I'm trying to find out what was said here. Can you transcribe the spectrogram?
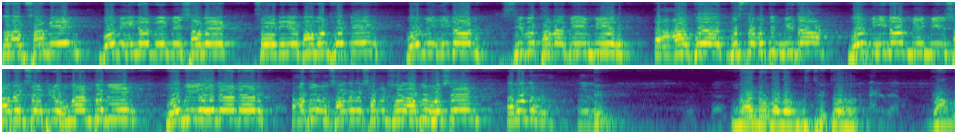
জনাব শামীম, বর্মী ইউনিয়ন বিএনপির সাবেক সেক্রেটারি ফকির, বর্মী ইউনিয়ন থানা বিএনপির আহ্বায়ক মিদা বর্মী ইউনিয়ন বিএনপির সাবেক সেক্রেটারি হুমায়ুন কবির, বর্মী ইউনিয়নের আবুল আবুল হোসেন এবং নয় অবস্থিত গ্রাম্য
